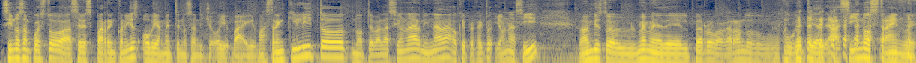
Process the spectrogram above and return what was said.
sí nos han puesto a hacer sparring con ellos. Obviamente nos han dicho, oye, va a ir más tranquilito, no te va a lesionar ni nada. Ok, perfecto. Y aún así, ¿han visto el meme del perro agarrando su juguete? Y así nos traen, güey.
